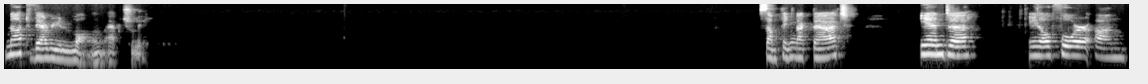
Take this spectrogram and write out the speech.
Not very long actually. Something like that. And, uh, you know, for um,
